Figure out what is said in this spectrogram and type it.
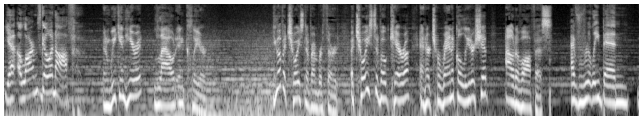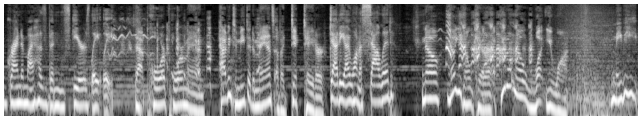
Yeah, alarm's going off. and we can hear it loud and clear. You have a choice November 3rd, a choice to vote Kara and her tyrannical leadership out of office. I've really been grinding my husband's gears lately. That poor, poor man having to meet the demands of a dictator. Daddy, I want a salad. No, no, you don't, Kara. You don't know what you want. Maybe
